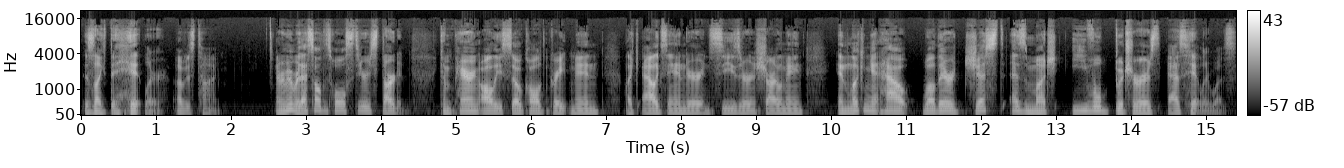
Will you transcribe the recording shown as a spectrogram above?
is like the Hitler of his time. And remember, that's how this whole series started comparing all these so called great men like Alexander and Caesar and Charlemagne and looking at how, well, they were just as much evil butcherers as Hitler was,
